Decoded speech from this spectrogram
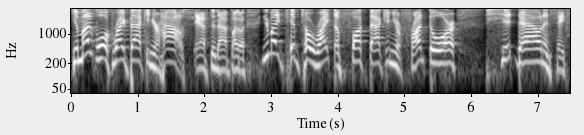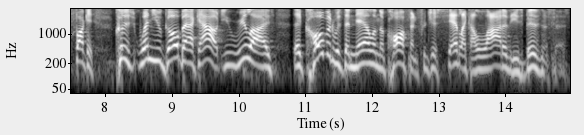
You might walk right back in your house after that, by the way. You might tiptoe right the fuck back in your front door sit down and say, fuck it. Because when you go back out, you realize that COVID was the nail in the coffin for just said like a lot of these businesses.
